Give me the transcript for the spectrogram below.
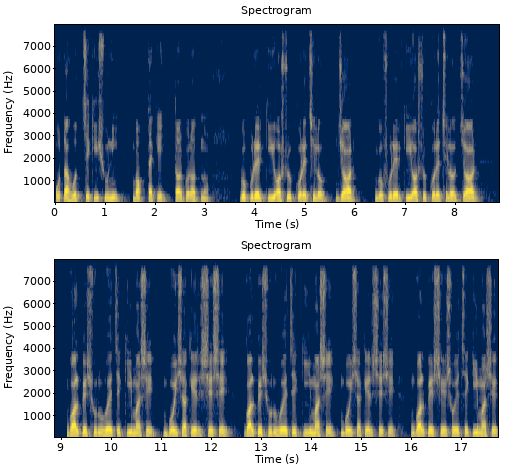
ওটা হচ্ছে কি শুনি? বক্তাকে তর্করত্ন। গফুরের কি অসুখ করেছিল? জ্বর। গফুরের কি অসুখ করেছিল? জ্বর। গল্পে শুরু হয়েছে কি মাসে? বৈশাখের শেষে। গল্পে শুরু হয়েছে কি মাসে? বৈশাখের শেষে। গল্পের শেষ হয়েছে কি মাসে?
